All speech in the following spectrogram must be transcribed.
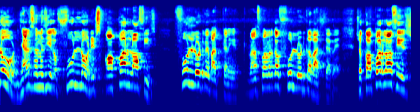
लोड ध्यान समझिएगा full load its copper loss is full load में बात करेंगे. ट्रांसफार्मर का फुल लोड का बात कर रहे हैं. So copper loss is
